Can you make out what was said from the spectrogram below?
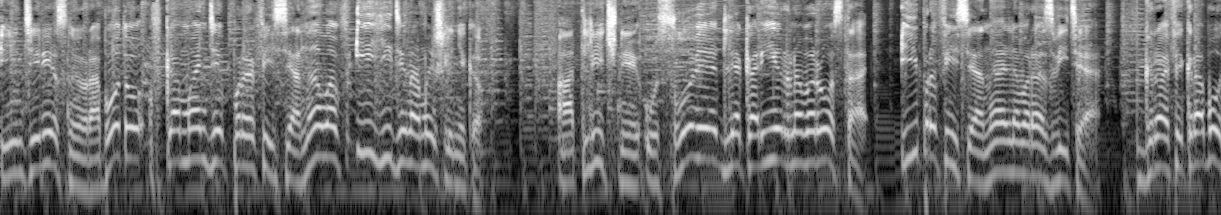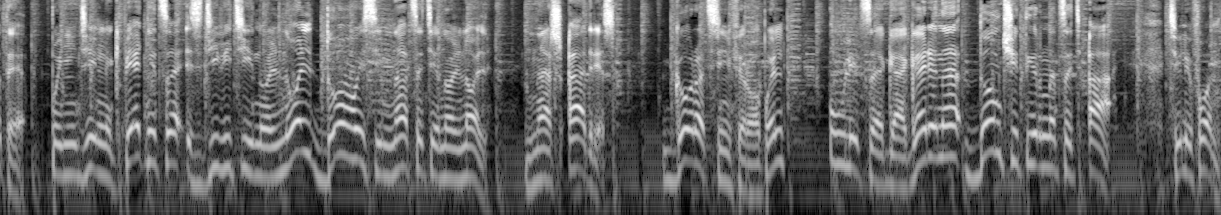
Интересную работу в команде профессионалов и единомышленников. Отличные условия для карьерного роста и профессионального развития. График работы. Понедельник-пятница с 9.00 до 18.00. Наш адрес. Город Симферополь, улица Гагарина, дом 14А. Телефон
